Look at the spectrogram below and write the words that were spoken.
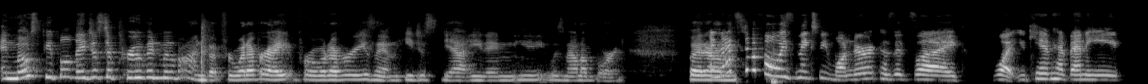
and most people they just approve and move on, but for whatever I for whatever reason, he just yeah, he didn't he was not on board. But um, and that stuff always makes me wonder because it's like, what you can't have any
